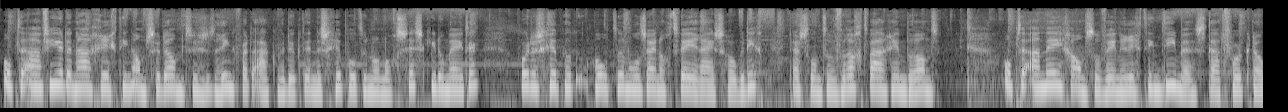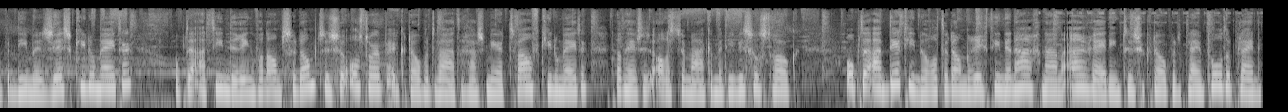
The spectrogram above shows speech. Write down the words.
Op de A4 Den Haag richting Amsterdam... tussen het Ringvaartaqueduct en de Schipholtunnel nog 6 kilometer. Voor de Schipholtunnel zijn nog twee rijstroken dicht. Daar stond een vrachtwagen in brand. Op de A9 Amstelveen richting Diemen staat voor knopen Diemen 6 kilometer. Op de A10 de ring van Amsterdam tussen Osdorp en knoop het Watergaasmeer 12 kilometer. Dat heeft dus alles te maken met die wisselstrook. Op de A13 de Rotterdam richting Den Haag na een aanrijding tussen het Kleinpolderplein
